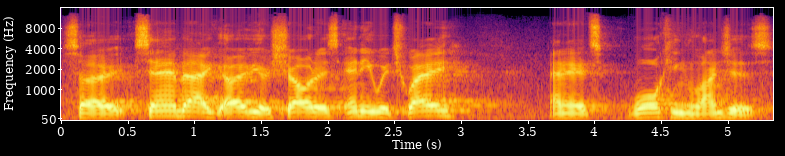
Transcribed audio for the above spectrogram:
So sandbag over your shoulders any which way, and it's walking lunges.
